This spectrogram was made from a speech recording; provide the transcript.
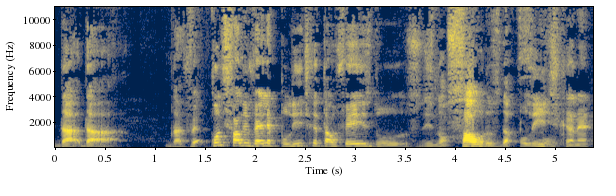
Da, da, da quando se fala em velha política, talvez dos dinossauros da política, né?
